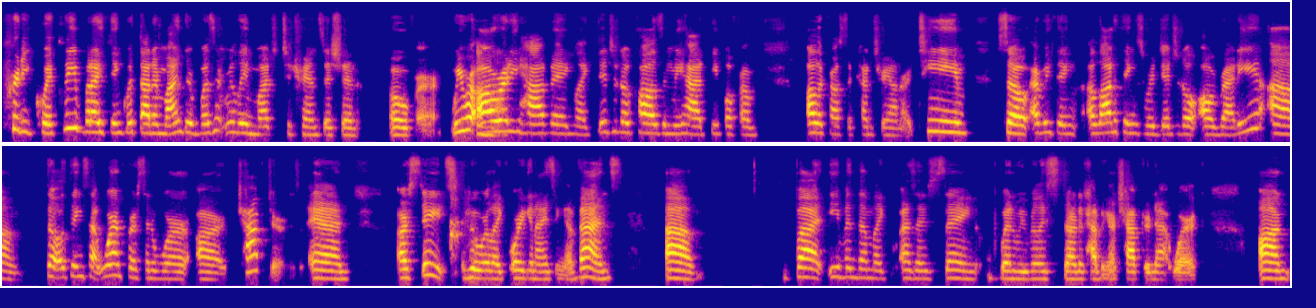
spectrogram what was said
pretty quickly, but I think with that in mind, there wasn't really much to transition over. We were mm-hmm. already having like digital calls and we had people from all across the country on our team. So everything, a lot of things were digital already. Um, the things that were in person were our chapters and our states who were like organizing events. Um, but even then, like as I was saying, when we really started having our chapter network, on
